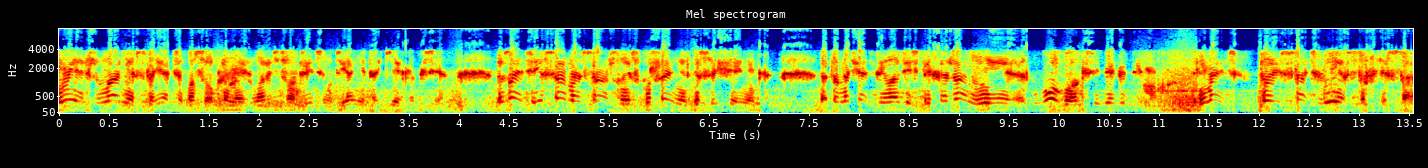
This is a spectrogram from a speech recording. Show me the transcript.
имеет желание стоять обособленно и говорить, смотрите, вот я не такие, как все. Вы знаете, и самое страшное искушение для священника – это начать приводить прихожан не к Богу, а к себе любимому. Понимаете? То есть стать вместо Христа.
